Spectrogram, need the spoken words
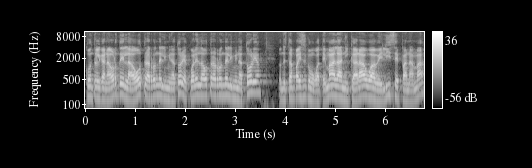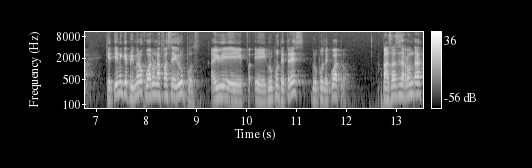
contra el ganador de la otra ronda eliminatoria. ¿Cuál es la otra ronda eliminatoria? Donde están países como Guatemala, Nicaragua, Belice, Panamá, que tienen que primero jugar una fase de grupos. Hay eh, eh, grupos de tres, grupos de cuatro. Pasas esa ronda,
